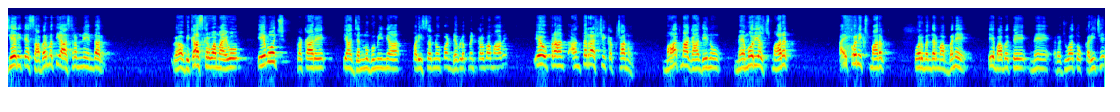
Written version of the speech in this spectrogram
જે રીતે સાબરમતી આશ્રમની અંદર વિકાસ કરવામાં આવ્યો, એવો જ પ્રકારે ત્યાં જન્મભૂમિના પરિસરનું પણ ડેવલપમેન્ટ કરવામાં આવે. એ ઉપરાંત આંતરરાષ્ટ્રીય કક્ષાનું મહાત્મા ગાંધીનું મેમોરિયલ સ્મારક, આઇકોનિક સ્મારક પોરબંદરમાં બને એ બાબતે મેં રજૂઆતો કરી છે.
